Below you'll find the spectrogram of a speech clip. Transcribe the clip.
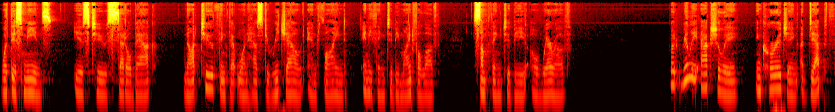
What this means is to settle back, not to think that one has to reach out and find anything to be mindful of, something to be aware of, but really actually encouraging a depth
